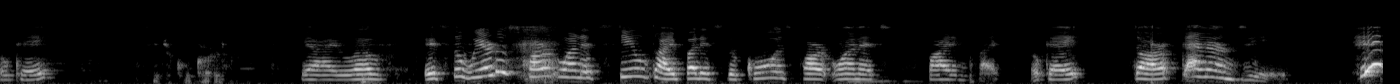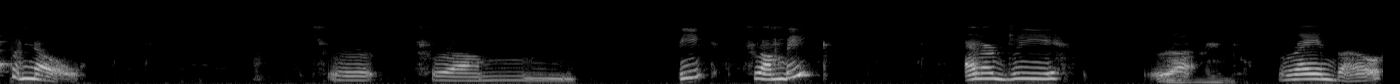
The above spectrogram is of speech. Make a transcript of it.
Okay. Such a cool card. Yeah, I love. It's the weirdest part when it's steel type, but it's the coolest part when it's fighting type. Okay? Dark energy. Hypno. Tr- Trumbeak. Trumbeak. Energy. Ra- Rainbow. rainbow.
